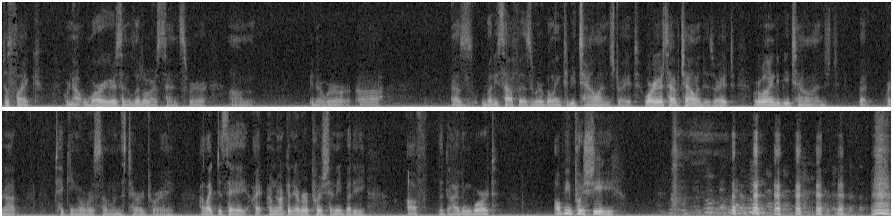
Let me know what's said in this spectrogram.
Just like we're not warriors in a literal sense. We're, um, you know, we're, uh, as bodhisattvas, we're willing to be challenged, right? Warriors have challenges, right? We're willing to be challenged, but we're not taking over someone's territory. I like to say, I, am not going to ever push anybody off the diving board. I'll be pushy.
